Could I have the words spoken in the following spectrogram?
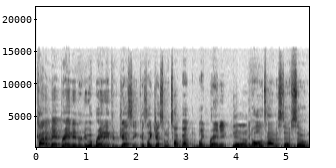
kind of met Brandon or knew of Brandon through Justin because like Justin would talk about like Brandon, Yeah. and all the time and stuff. So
